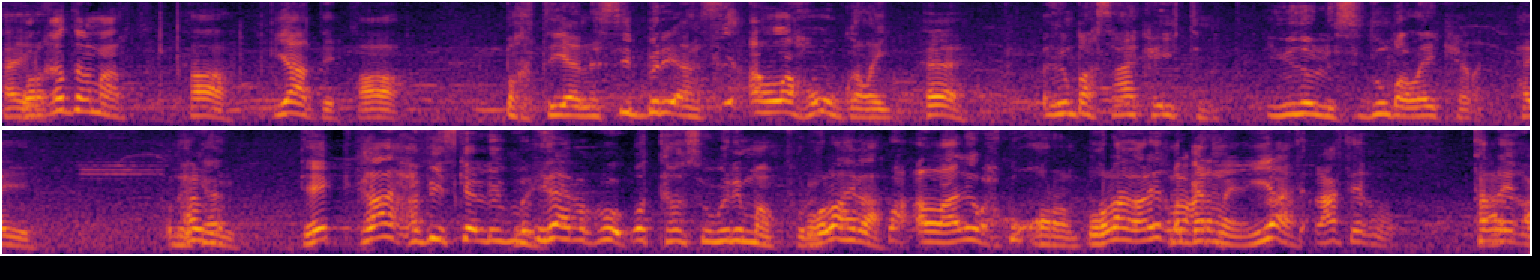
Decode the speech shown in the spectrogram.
Hay. warqadan maarta ha yaade ha bakhtiyaana si beri aan si allah u galay hee ayuunbaa saaka ii timid iyadoo la siduunbaa lay keenay haye Marka- dee kaa xafiiskaa lagu Ma ilaah ba ku- wataasoo weli maan furay Wallahi ba? wax allaali wax ku qoran والله وريق ma garanaya yaa lacagta iqbo tan iqbo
